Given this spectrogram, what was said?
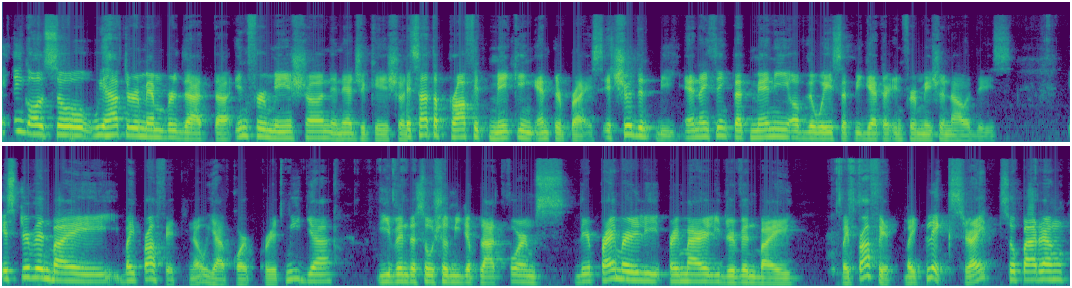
I think also we have to remember that uh, information and education, it's not a profit making enterprise. It shouldn't be. And I think that many of the ways that we get our information nowadays is driven by by profit. You know, we have corporate media, even the social media platforms, they're primarily primarily driven by by profit, by clicks, right? So parang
